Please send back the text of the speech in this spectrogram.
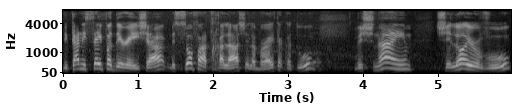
דקתני סיפא דרישא, בסוף ההתחלה של הברייתא כתוב, ושניים שלא ערבו,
